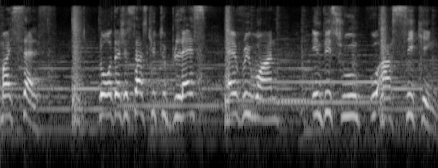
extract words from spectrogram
myself. Lord, I just ask you to bless everyone in this room who are seeking.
